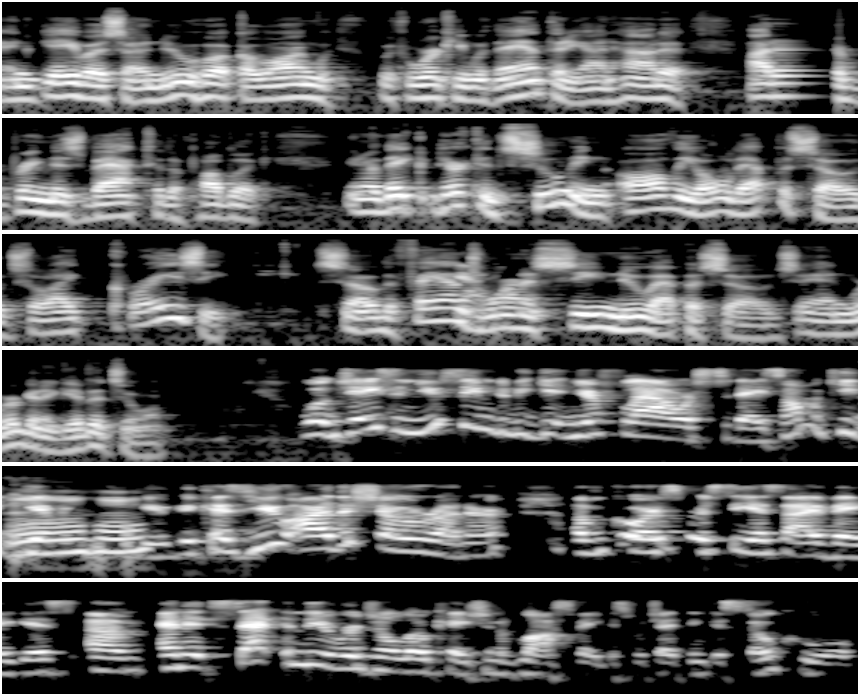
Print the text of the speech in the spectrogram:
and gave us a new hook along with, with working with Anthony on how to how to bring this back to the public. You know, they they're consuming all the old episodes like crazy. So the fans yeah. want to see new episodes, and we're going to give it to them. Well, Jason, you seem to be getting your flowers today, so I'm gonna keep giving mm-hmm. you because you are the showrunner, of course, for CSI Vegas, um, and it's set in the original location of Las Vegas, which I think is so cool.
